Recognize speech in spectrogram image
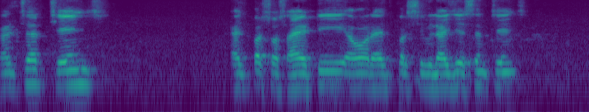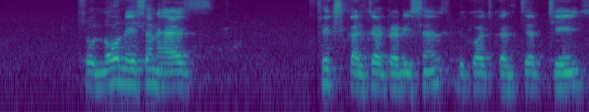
culture change as per society or as per civilization change. So no nation has fixed culture traditions because culture change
